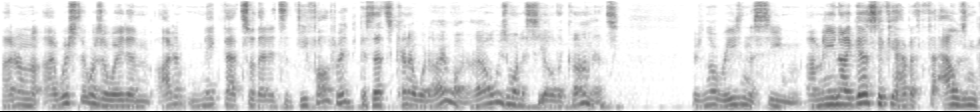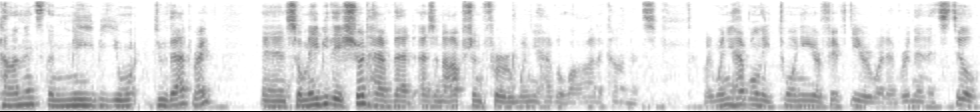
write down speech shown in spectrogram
I don't know I wish there was a way to I don't make that so that it's a default right? Because that's kind of what I want. I always want to see all the comments. There's no reason to see I mean I guess if you have a thousand comments then maybe you want to do that right? And so maybe they should have that as an option for when you have a lot of comments but when you have only 20 or 50 or whatever then it's still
